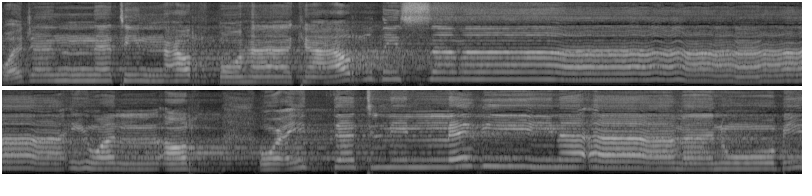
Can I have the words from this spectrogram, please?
وجنة عرضها كعرض السماء والأرض. أعدت للذين آمنوا بالله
